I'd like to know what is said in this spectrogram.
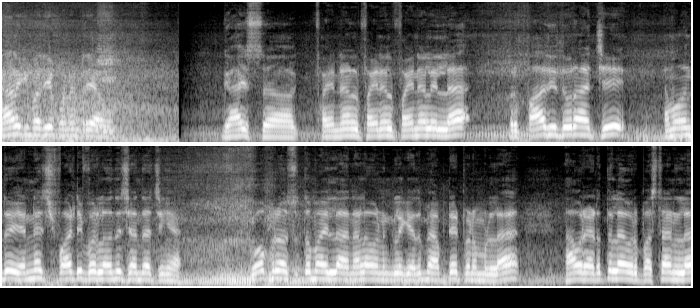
நாளைக்கு மதியம் பன்னெண்டரை ஆகும். காய்ஸ் ஃபைனல் ஃபைனல் ஃபைனல் இல்லை. ஒரு பாதி தூரம் ஆச்சு. நம்ம வந்து என்ஹெச் ஃபார்ட்டி ஃபோரில் வந்து சேர்ந்தாச்சுங்க. கோபுரம் சுத்தமாக இல்லை. அதனால் உங்களுக்கு எதுவுமே அப்டேட் பண்ண முடியல. நான் ஒரு இடத்துல ஒரு பஸ் ஸ்டாண்டில்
